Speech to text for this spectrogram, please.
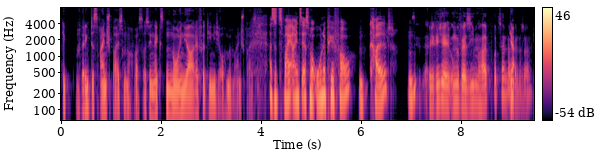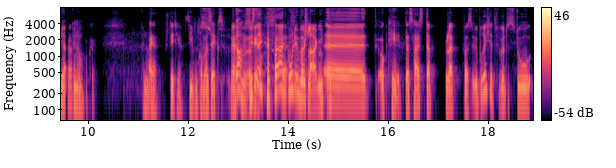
gibt, bringt das Einspeisen noch was. Also die nächsten neun Jahre verdiene ich auch mit dem Einspeisen. Also 2,1 erstmal ohne PV, mhm. kalt. Mhm. Ich rieche ungefähr 7,5 Prozent, ja, ja, ja, genau. Okay. Genau. Ah ja, steht hier, 7,6. Ja, ja okay. gut überschlagen. Äh, okay, das heißt, da bleibt was übrig. Jetzt würdest du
